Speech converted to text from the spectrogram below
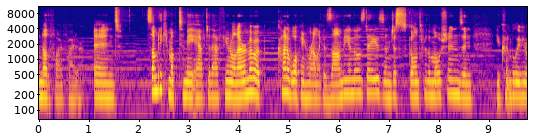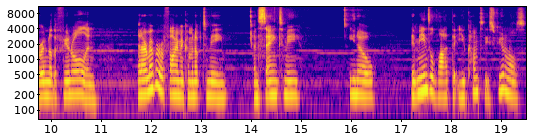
another firefighter. And somebody came up to me after that funeral, and I remember kind of walking around like a zombie in those days and just going through the motions, and you couldn't believe you were at another funeral. And, and I remember a fireman coming up to me and saying to me, You know, it means a lot that you come to these funerals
